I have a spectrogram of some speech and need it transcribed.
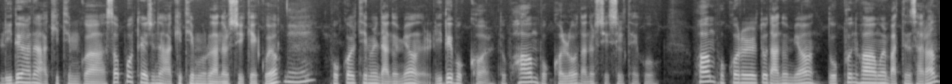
리드하는 악기팀과 support해주는 악기팀으로 나눌 수 있겠고요. 네. 보컬팀을 나누면 리드 보컬, 또 화음 보컬로 나눌 수 있을 테고 화음 보컬을 또 나누면 높은 화음을 맡은 사람,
